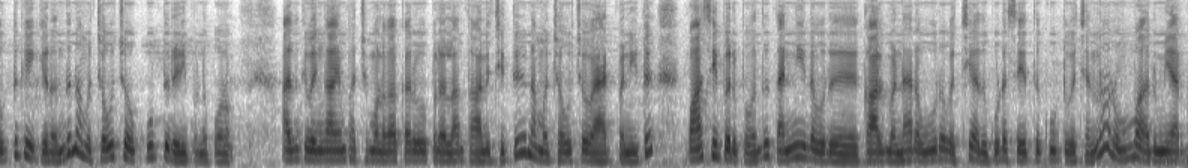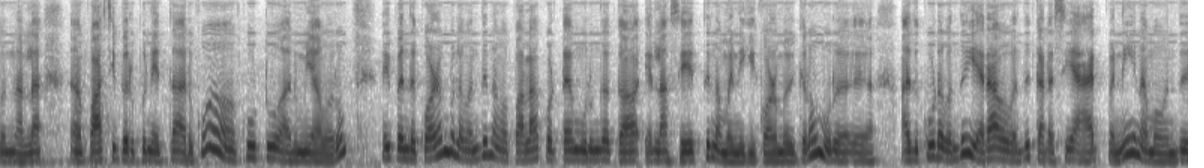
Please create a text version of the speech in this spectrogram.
தொட்டுக்கைக்கு வந்து நம்ம சௌச்சௌ கூட்டு ரெடி பண்ண போகிறோம் அதுக்கு வெங்காயம் பச்சை மிளகா கருவேப்பிலெல்லாம் தாளிச்சிட்டு நம்ம சௌச்சௌ ஆட் பண்ணிவிட்டு பாசிப்பருப்பை வந்து தண்ணியில் ஒரு கால் மணி நேரம் ஊற வச்சு அது கூட சேர்த்து கூட்டு வச்சோம்னா ரொம்ப அருமையாக இருக்கும். நல்லா பாசிப்பருப்பு நெத்தாக இருக்கும். கூட்டும் அருமையாக வரும். இப்போ இந்த குழம்புல வந்து நம்ம பலாக்கொட்டை முருங்கைக்காய் எல்லாம் சேர்த்து நம்ம இன்றைக்கி குழம்பு வைக்கிறோம். முரு அது கூட வந்து எறாவை வந்து கடைசியாக ஆட் பண்ணி நம்ம வந்து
